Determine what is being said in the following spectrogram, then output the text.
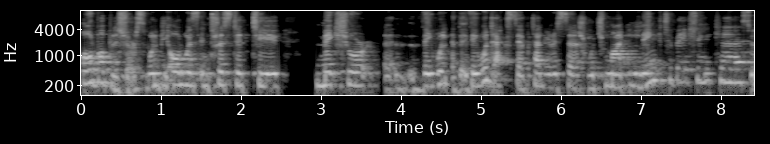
all publishers will be always interested to make sure uh, they will they would accept any research which might link to patient care. So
